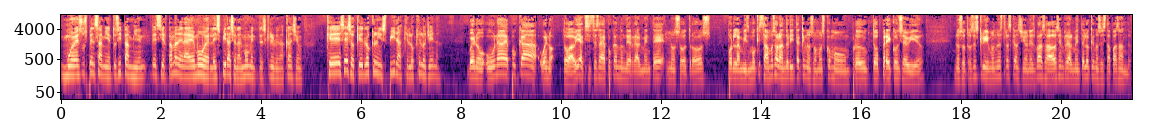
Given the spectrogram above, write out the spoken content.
mueve sus pensamientos y también de cierta manera debe mover la inspiración al momento de escribir una canción. ¿Qué es eso? ¿Qué es lo que lo inspira? ¿Qué es lo que lo llena? Bueno, una época, bueno, todavía existe esa época en donde realmente nosotros, por la mismo que estábamos hablando ahorita, que no somos como un producto preconcebido, nosotros escribimos nuestras canciones basados en realmente lo que nos está pasando.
